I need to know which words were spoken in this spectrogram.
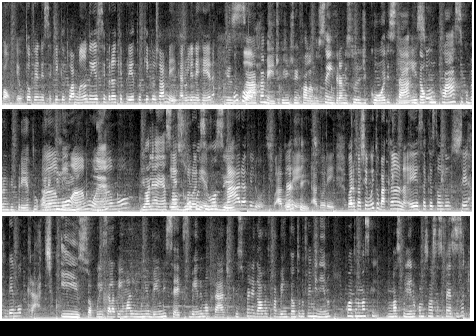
Bom, eu tô vendo esse aqui que eu tô amando e esse branco e preto aqui que eu já amei. Carolina Herrera. Exatamente, o que a gente vem falando sempre, a mistura de cores, tá? Isso. Então, um clássico branco e preto, olha amo, que lindo, amo, né? amo. E olha essa E azul com esse colorido, rosé. Maravilhoso. Adorei, Perfeito. adorei. Agora, o que eu achei muito bacana é essa questão do ser democrático. Isso, a polícia ela tem uma linha bem unissex, bem democrática, que é super legal, vai ficar bem tanto no feminino quanto no masculino, como são essas peças aqui.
